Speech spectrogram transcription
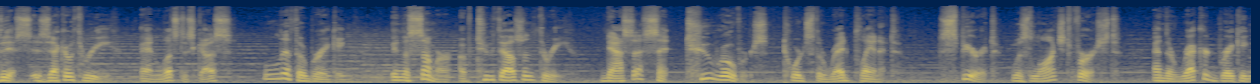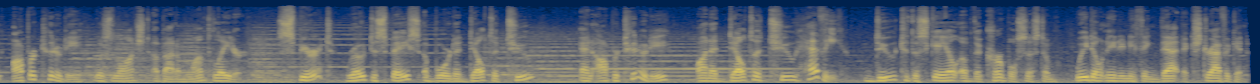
This is Echo 3, and let's discuss lithobraking. In the summer of 2003, NASA sent two rovers towards the Red Planet. Spirit was launched first, and the record breaking Opportunity was launched about a month later. Spirit rode to space aboard a Delta II, and Opportunity on a Delta II Heavy. Due to the scale of the Kerbal system, we don't need anything that extravagant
